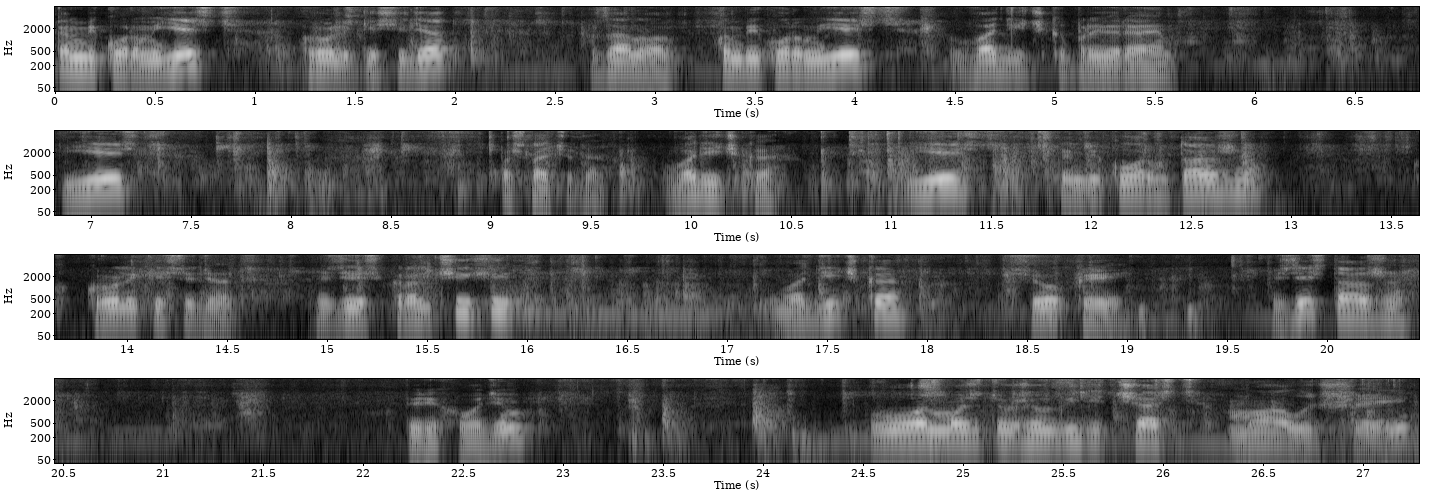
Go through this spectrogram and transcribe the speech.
Комбикорм есть, кролики сидят. Заново комбикорм есть. Водичка проверяем. Есть пошла сюда. Водичка есть, комбикорм также. Кролики сидят. Здесь крольчихи, водичка, все окей. Здесь также. Переходим. Вон, можете уже увидеть часть малышей.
